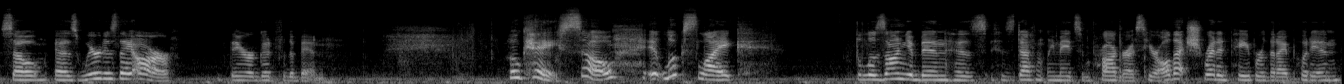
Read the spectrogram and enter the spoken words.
So as weird as they are, they are good for the bin. Okay, so it looks like the lasagna bin has, has definitely made some progress here. All that shredded paper that I put in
